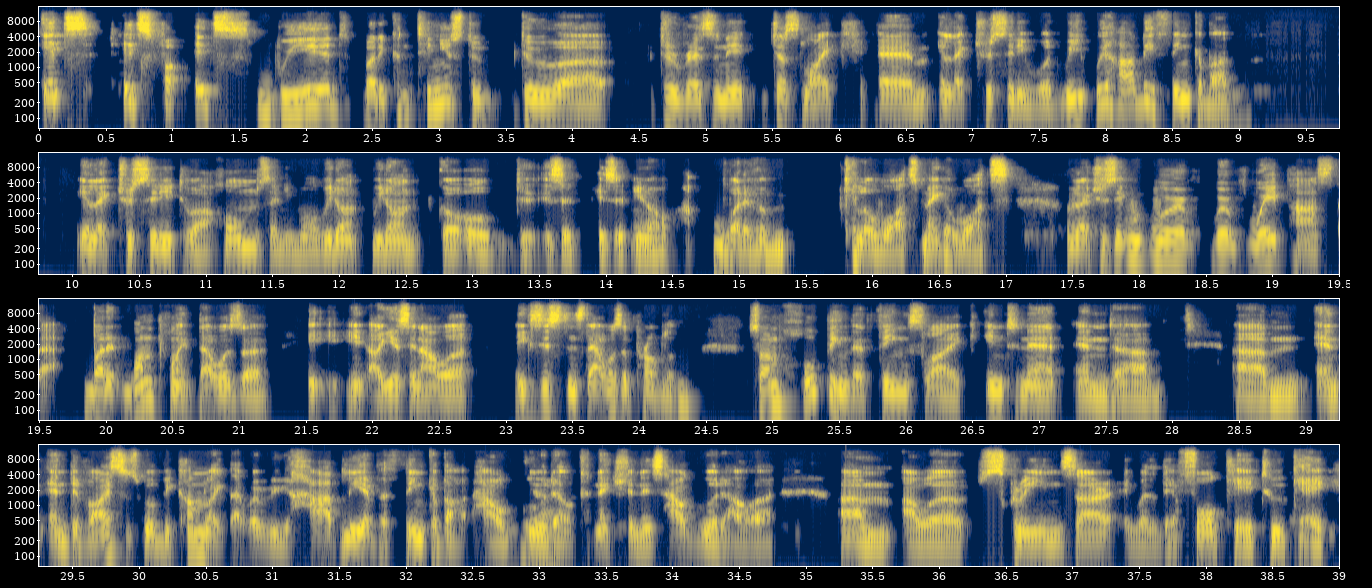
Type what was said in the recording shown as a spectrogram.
It's it's it's weird, but it continues to to uh, to resonate just like um, electricity would. We we hardly think about electricity to our homes anymore. We don't we don't go, oh, is it is it you know whatever kilowatts, megawatts of electricity. We're we're way past that. But at one point, that was a I guess in our existence that was a problem. So I'm hoping that things like internet and uh, um, and and devices will become like that, where we hardly ever think about how good yeah. our connection is, how good our um, our screens are, whether they're 4K, 2K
